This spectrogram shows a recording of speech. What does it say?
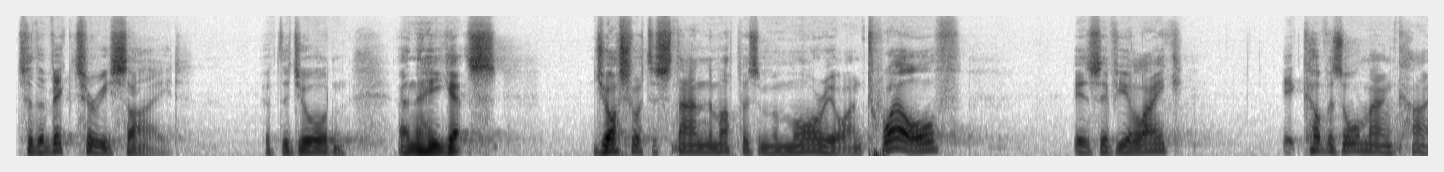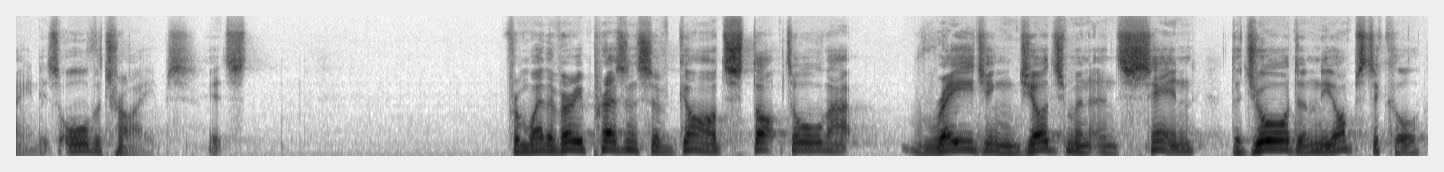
to the victory side of the Jordan. And then he gets Joshua to stand them up as a memorial. And 12 is, if you like, it covers all mankind, it's all the tribes. It's from where the very presence of God stopped all that raging judgment and sin, the Jordan, the obstacle.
